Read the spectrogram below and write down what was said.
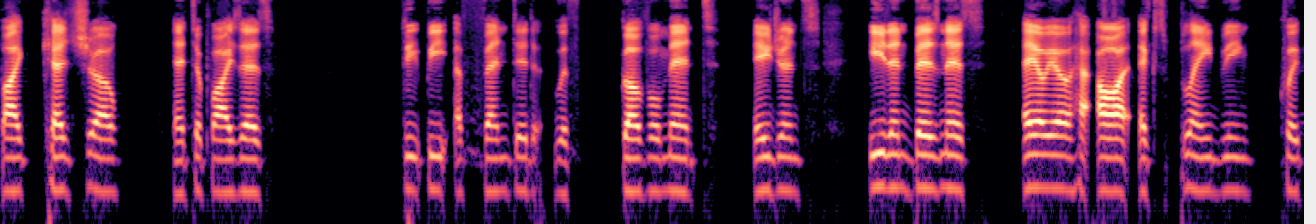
By commercial enterprises to be offended with government agents. Eden business area are explaining quick,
